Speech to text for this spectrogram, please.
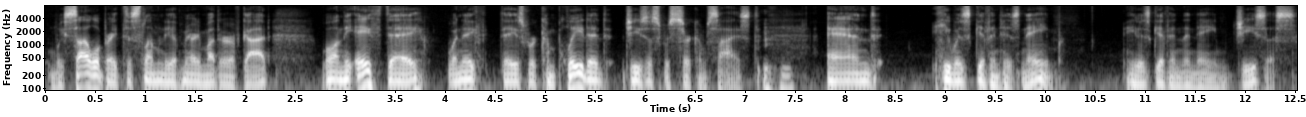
When we celebrate the solemnity of Mary, Mother of God. Well, on the eighth day, when eight days were completed, Jesus was circumcised. Mm-hmm. And he was given his name. He was given the name Jesus,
